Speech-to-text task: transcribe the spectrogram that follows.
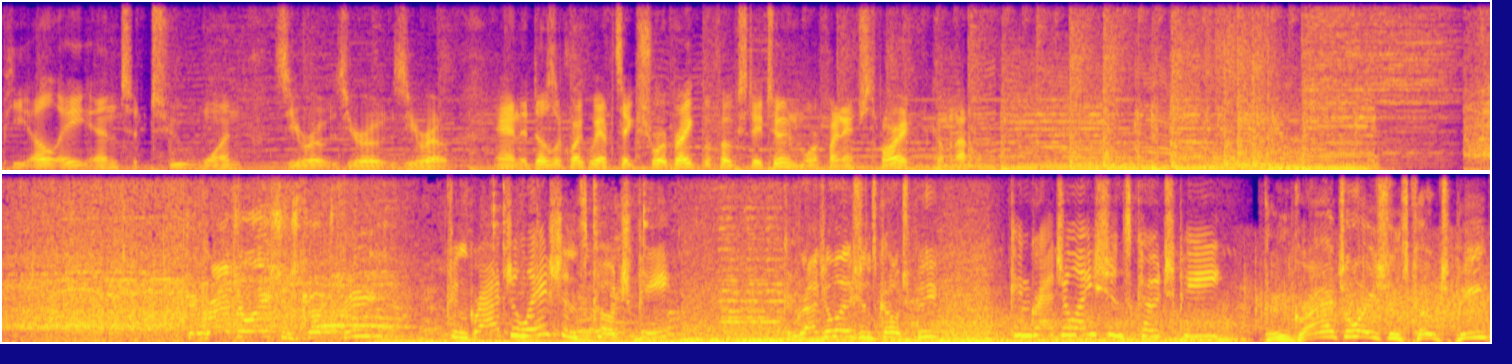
P L A N to 21000. And it does look like we have to take a short break, but folks, stay tuned. More Financial Safari coming up. Congratulations, Coach Pete. Congratulations, Coach Pete. Congratulations, Coach Pete. Congratulations, Coach Pete. Congratulations, Coach Pete.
